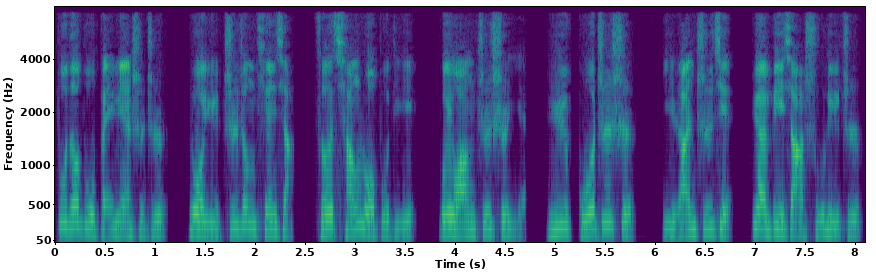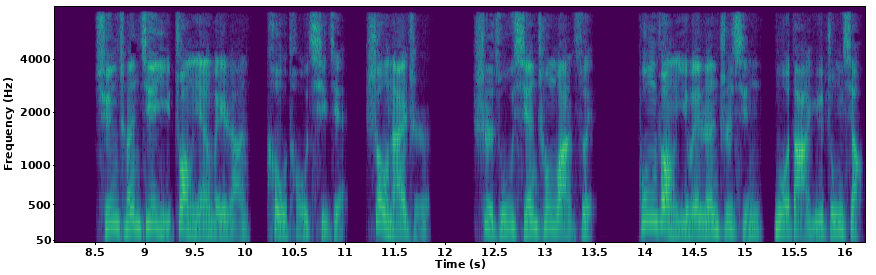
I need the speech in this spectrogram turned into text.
不得不北面视之。若与之争天下，则强弱不敌，危亡之势也。于国之事，已然之戒，愿陛下熟虑之。群臣皆以壮言为然，叩头弃谏，受乃止。士卒咸称万岁。公状以为人之行，莫大于忠孝。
